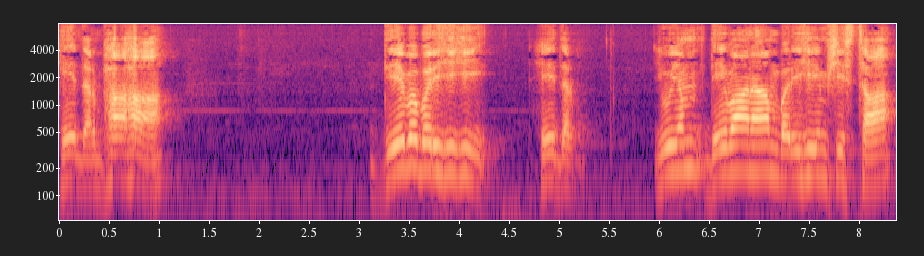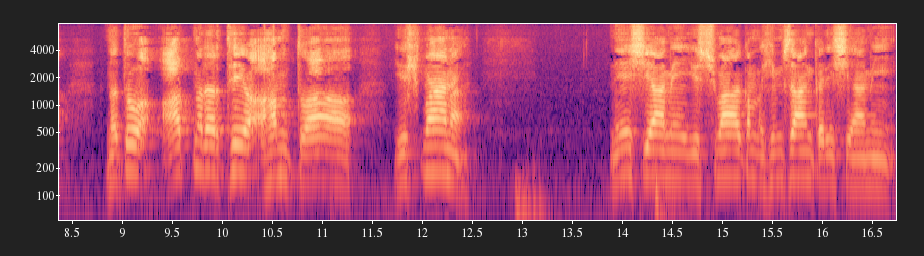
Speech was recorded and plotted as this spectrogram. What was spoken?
हे दर्भाः, देवबर्हिः, हे दर् यूयं देवानां बर्हिंषि स्था न तो आत्मदर्थे अहं त्वा युष्मान् नेष्यामि, युष्माकं हिंसां करिष्यामि।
